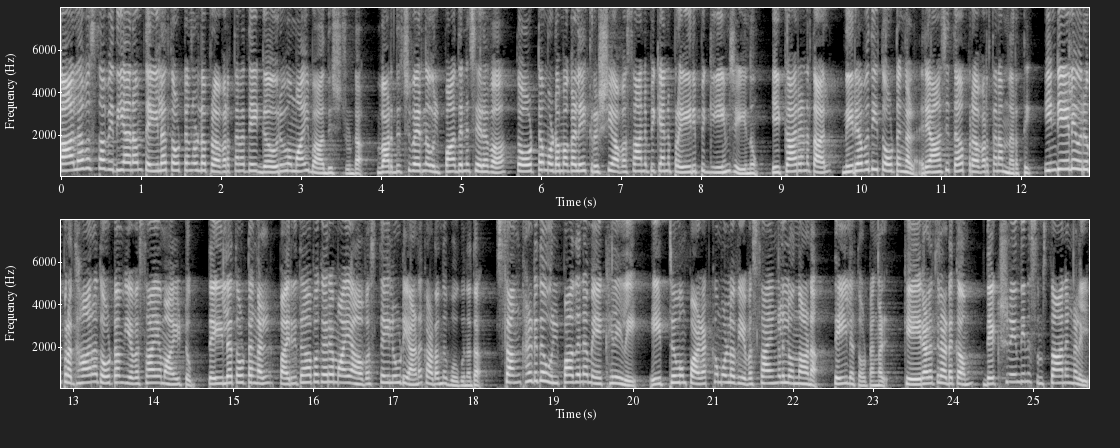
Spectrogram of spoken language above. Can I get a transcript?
കാലാവസ്ഥാ വ്യതിയാനം തേയിലത്തോട്ടങ്ങളുടെ പ്രവർത്തനത്തെ ഗൗരവമായി ബാധിച്ചിട്ടുണ്ട്. വർദ്ധിച്ചുവരുന്ന ഉൽപാദന ചെലവ് തോട്ടമുടമകളെ കൃഷി അവസാനിപ്പിക്കാൻ പ്രേരിപ്പിക്കുകയും ചെയ്യുന്നു. ഇക്കാരണത്താൽ നിരവധി തോട്ടങ്ങൾ രാജ്യത്ത് പ്രവർത്തനം നിർത്തി. ഇന്ത്യയിലെ ഒരു പ്രധാന തോട്ടം വ്യവസായമായിട്ടും തേയിലത്തോട്ടങ്ങൾ പരിതാപകരമായ അവസ്ഥയിലൂടെയാണ് കടന്നുപോകുന്നത്. സംഘടിത ഉൽപാദന മേഖലയിലെ ഏറ്റവും പഴക്കമുള്ള വ്യവസായങ്ങളിൽ ഒന്നാണ് തേയിലത്തോട്ടങ്ങൾ. കേരളത്തിലടക്കം ദക്ഷിണേന്ത്യൻ സംസ്ഥാനങ്ങളിൽ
